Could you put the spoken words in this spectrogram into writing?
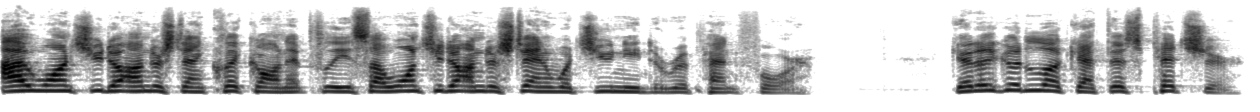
I want you to understand. Click on it, please. I want you to understand what you need to repent for. Get a good look at this picture.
